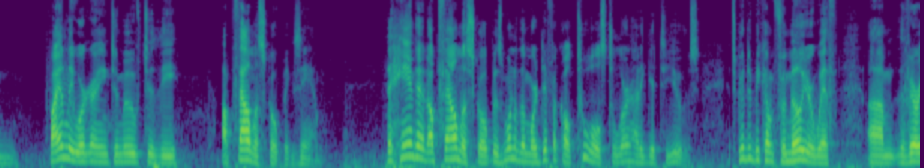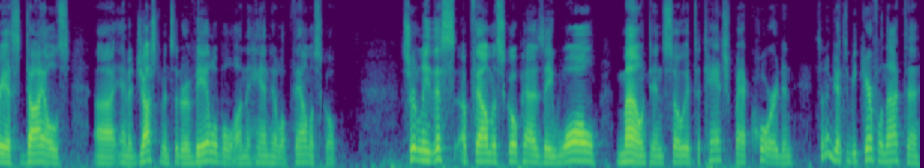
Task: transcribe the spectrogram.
Um, finally, we're going to move to the ophthalmoscope exam. The handheld ophthalmoscope is one of the more difficult tools to learn how to get to use. It's good to become familiar with um, the various dials uh, and adjustments that are available on the handheld ophthalmoscope. Certainly, this ophthalmoscope has a wall mount, and so it's attached by a cord. And sometimes you have to be careful not to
